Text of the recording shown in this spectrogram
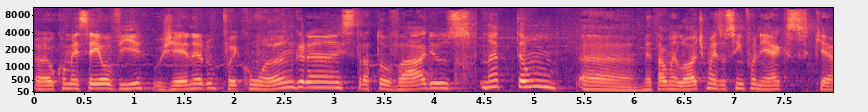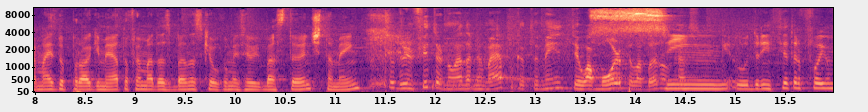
eh, eu comecei a ouvir o gênero. Foi com Angra, Stratovarius. Não é tão ah, metal melódico, mas o Symphony X, que é mais do prog metal, foi uma das bandas que eu comecei a ouvir bastante também. O Dream Theater não é da mesma época também? Teu amor pela banda? Sim, o Dream Theater foi um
